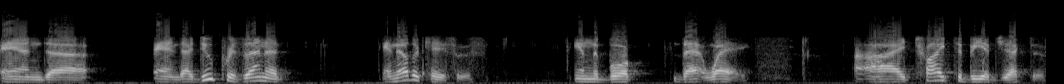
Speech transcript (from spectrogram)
and uh, and I do present it in other cases in the book that way. I try to be objective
